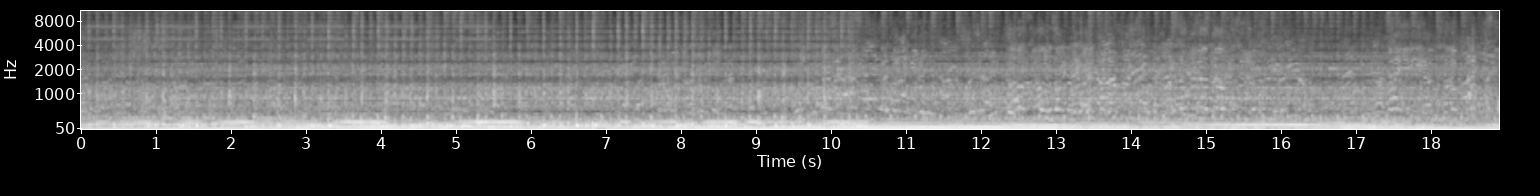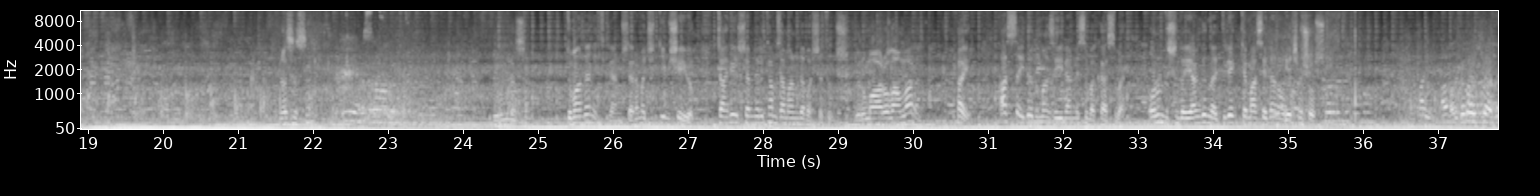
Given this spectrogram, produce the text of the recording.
Nasılsın? İyiyim sağ olun. Durumu nasıl? Dumandan etkilenmişler ama ciddi bir şey yok. Tahliye işlemleri tam zamanında başlatılmış. Durumu ağır olan var mı? Hayır. Az sayıda duman zehirlenmesi vakası var. Onun dışında yangınla direkt temas eden olmadı. Geçmiş olsun. Arkadaşlar,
